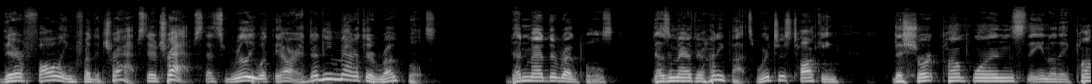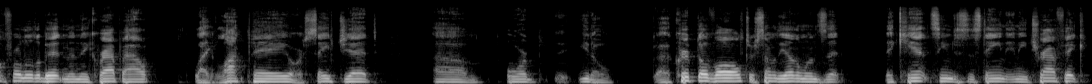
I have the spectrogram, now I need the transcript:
they're falling for the traps. They're traps. That's really what they are. It doesn't even matter if they're rug pulls. Doesn't matter if they're rug pulls. Doesn't matter if they're honeypots. We're just talking the short pump ones. You know, they pump for a little bit and then they crap out, like LockPay or SafeJet, um, or you know, uh, Crypto Vault or some of the other ones that they can't seem to sustain any traffic.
